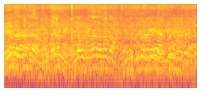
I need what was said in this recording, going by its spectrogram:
ஏன் வருதுங்க மொத்தம் எந்த பக்கம் தான் இருந்தோம் ரெண்டு குடும்பம் மாதிரி அற்புதம் இருக்கு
